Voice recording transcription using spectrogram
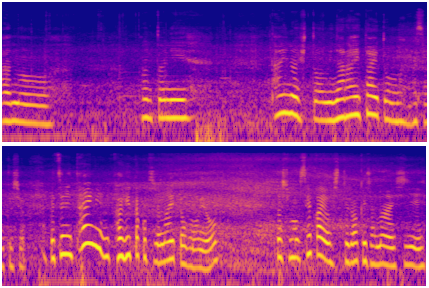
あの本当にタイの人を見習いたいと思います私は。別にタイに限ったことじゃないと思うよ。私も世界を知ってるわけじゃないし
